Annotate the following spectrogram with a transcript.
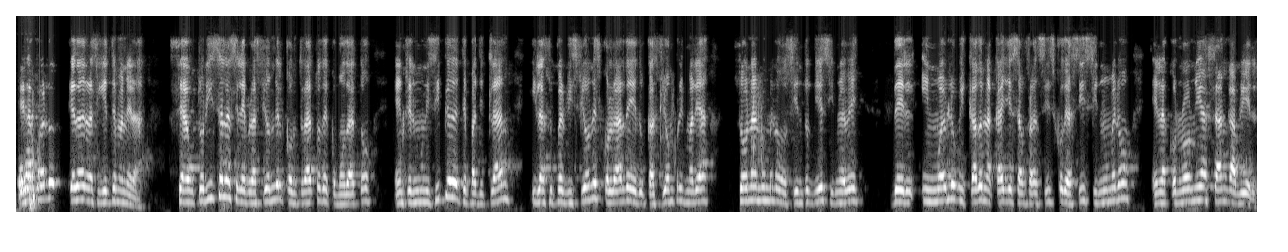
El acuerdo queda de la siguiente manera. Se autoriza la celebración del contrato de comodato entre el municipio de Tepatitlán y la Supervisión Escolar de Educación Primaria, zona número 219, del inmueble ubicado en la calle San Francisco de Asís, sin número, en la colonia San Gabriel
